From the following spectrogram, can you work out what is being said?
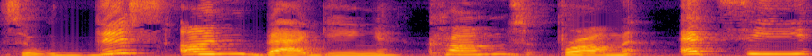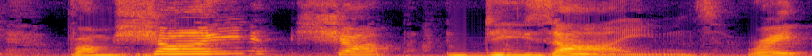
So this unbagging comes from Etsy from Shine Shop Designs, right?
